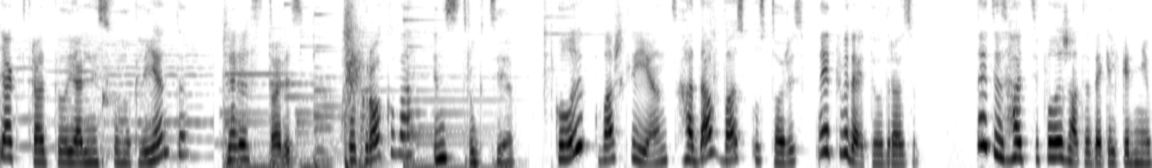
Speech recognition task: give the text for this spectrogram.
Як втратити лояльність свого клієнта через сторіс. Покрокова інструкція. Коли ваш клієнт згадав вас у сторіс, не відповідайте одразу. Дайте згадці полежати декілька днів.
